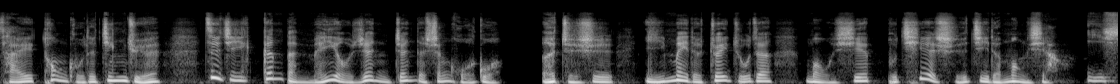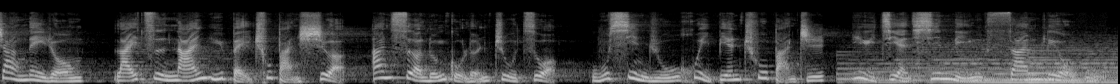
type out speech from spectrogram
才痛苦的惊觉自己根本没有认真的生活过，而只是一昧的追逐着某些不切实际的梦想。以上内容来自南与北出版社安瑟伦古伦著作。吴信如汇编出版之《遇见心灵三六五》。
